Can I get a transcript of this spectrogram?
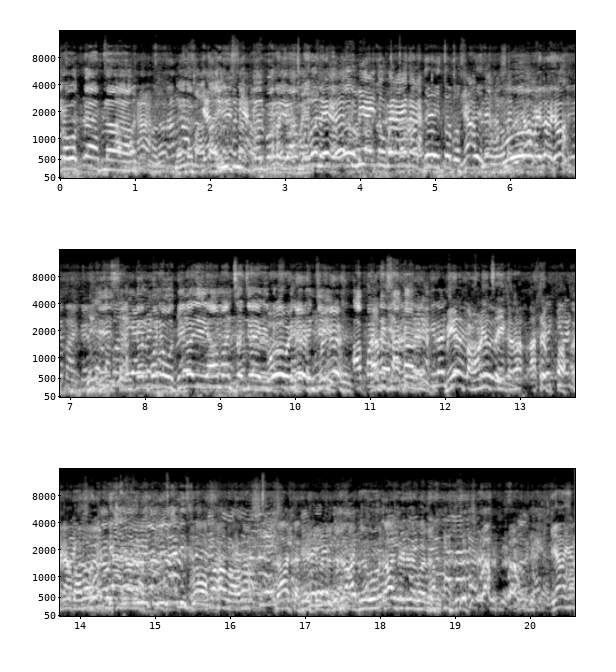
प्रवक्ता आपला संकल्पना होती ना या माणसाची. आपण ती मेन पाहुण्यांचं हे करा बाबा. राज ठाकरे राज राज ठाकरे. या या.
